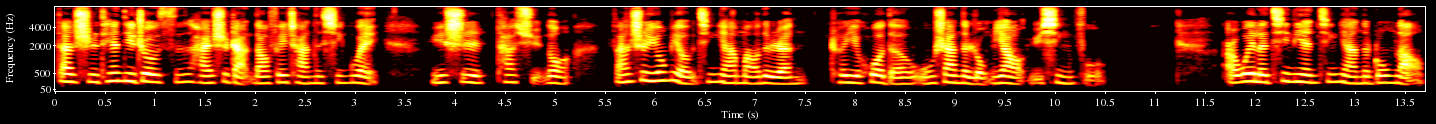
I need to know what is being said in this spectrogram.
但是天帝宙斯还是感到非常的欣慰。于是他许诺，凡是拥有金羊毛的人，可以获得无上的荣耀与幸福。而为了纪念金羊的功劳，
